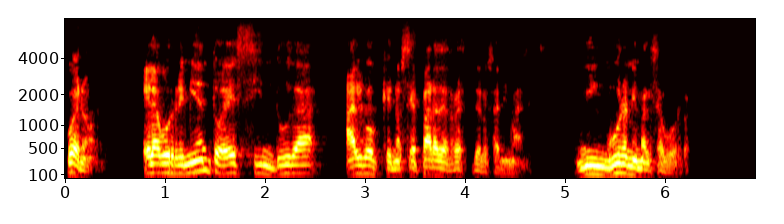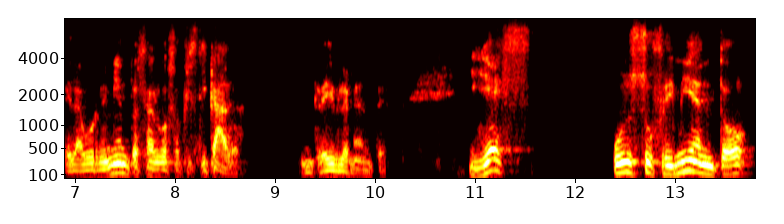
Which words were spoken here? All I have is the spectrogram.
Bueno, el aburrimiento es sin duda algo que nos separa del resto de los animales. Ningún animal se aburre. El aburrimiento es algo sofisticado, increíblemente. Y es un sufrimiento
